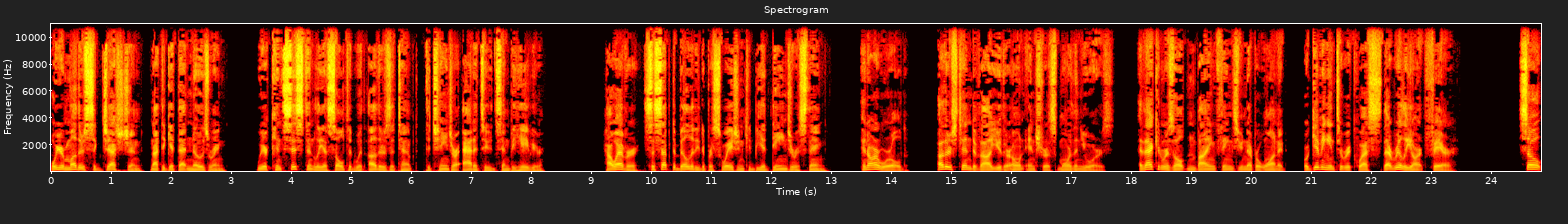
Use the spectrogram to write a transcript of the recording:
or your mother's suggestion not to get that nose ring. We are consistently assaulted with others' attempt to change our attitudes and behavior. However, susceptibility to persuasion can be a dangerous thing. In our world, others tend to value their own interests more than yours, and that can result in buying things you never wanted or giving in to requests that really aren't fair. So,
